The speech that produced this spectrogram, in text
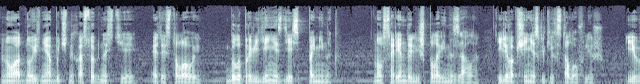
Но одной из необычных особенностей этой столовой было проведение здесь поминок, но с арендой лишь половины зала, или вообще нескольких столов лишь. И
